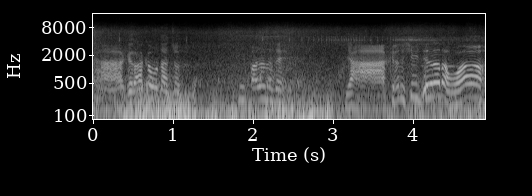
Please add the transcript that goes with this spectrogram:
야, 그래도 아까보다 좀 힘이 빠졌는데, 야, 그래도 힘이 대단하다. 와.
